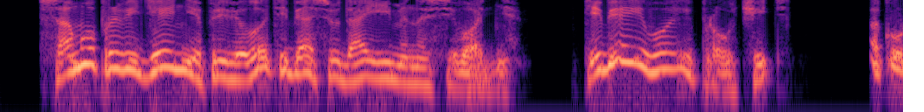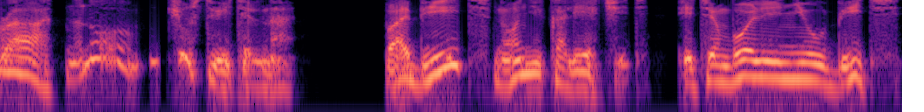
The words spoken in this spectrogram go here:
— Само провидение привело тебя сюда именно сегодня. Тебе его и проучить. Аккуратно, но чувствительно. Побить, но не калечить, и тем более не убить,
